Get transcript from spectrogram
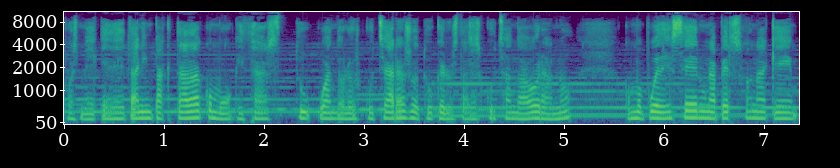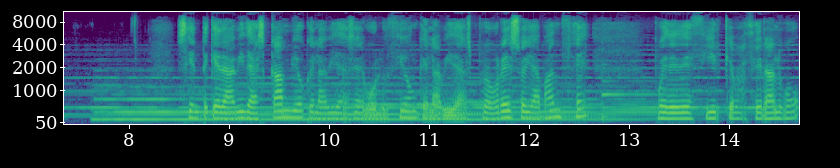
pues me quedé tan impactada como quizás tú cuando lo escucharas o tú que lo estás escuchando ahora, ¿no? Como puede ser una persona que siente que la vida es cambio, que la vida es evolución, que la vida es progreso y avance, puede decir que va a hacer algo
